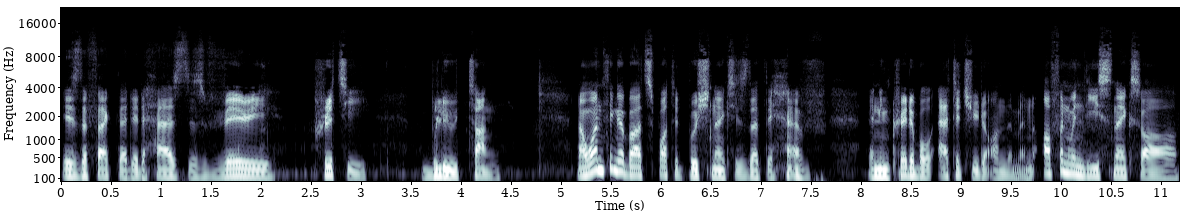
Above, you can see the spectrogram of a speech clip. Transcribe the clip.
is the fact that it has this very pretty blue tongue. Now one thing about spotted bush snakes is that they have an incredible attitude on them and often when these snakes are,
